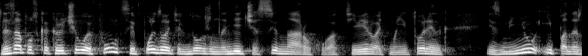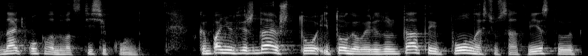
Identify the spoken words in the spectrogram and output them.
Для запуска ключевой функции пользователь должен надеть часы на руку, активировать мониторинг из меню и подождать около 20 секунд. Компании утверждают, что итоговые результаты полностью соответствуют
